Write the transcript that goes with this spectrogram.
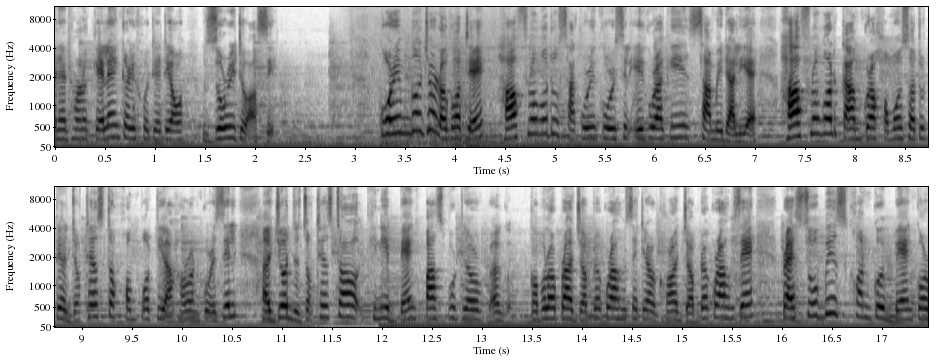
এনেধৰণৰ কেলেংকাৰীৰ সৈতে তেওঁ জড়িত আছিল। কৰিমগঞ্জৰ লগতে হাফলঙতো চাকৰি কৰিছিল এইগৰাকী ছামিদ আলীয়ে হাফলঙত কাম কৰা সময়ছোৱাতো তেওঁ যথেষ্ট সম্পত্তি আহৰণ কৰিছিল য'ত যথেষ্টখিনি বেংক পাছবুক তেওঁৰ কবলৰ পৰা জব্দ কৰা হৈছে তেওঁৰ ঘৰত জব্দ কৰা হৈছে। প্ৰায় চৌবিছখনকৈ বেংকৰ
